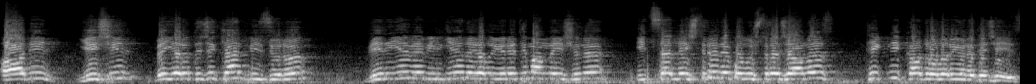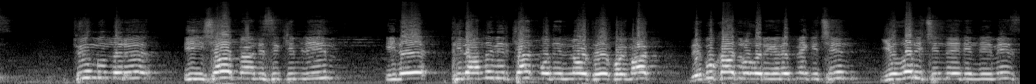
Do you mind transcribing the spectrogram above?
adil, yeşil ve yaratıcı kent vizyonu, veriye ve bilgiye dayalı yönetim anlayışını içselleştirerek oluşturacağımız teknik kadroları yöneteceğiz. Tüm bunları inşaat mühendisi kimliğim ile planlı bir kent modelini ortaya koymak ve bu kadroları yönetmek için yıllar içinde edindiğimiz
